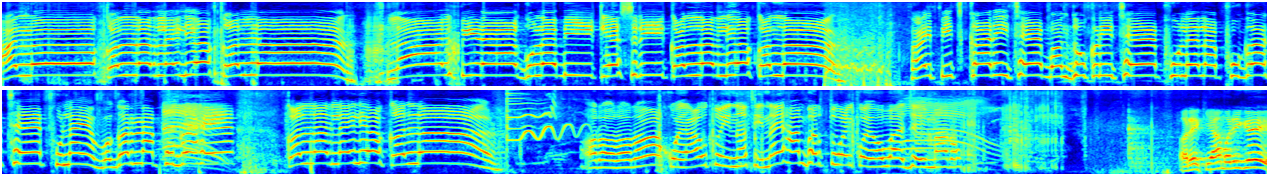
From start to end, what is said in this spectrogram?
હાલો કલર લઈ લ્યો કલર. લાલ પીળા ગુલાબી કેસરી કલર લ્યો કલર. ભાઈ પિચકારી છે બંદૂકડી છે ફૂલેલા ફુગા છે ફૂલાયા વગરના ફુગા હે. કલર લઈ લ્યો કલર. અરે અરે કોઈ આવતુંય નથી. નહીં સાંભળતું હોય કોઈ અવાજ મારો. અરે ક્યાં મરી ગઈ?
